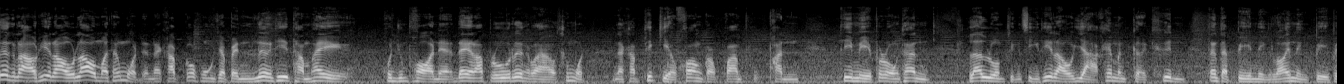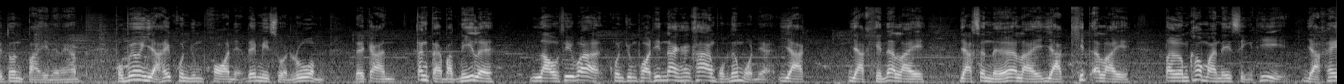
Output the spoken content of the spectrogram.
รื่องราวที่เราเล่ามาทั้งหมดนะครับก็คงจะเป็นเรื่องที่ทำให้คนชุมพรเนี่ยได้รับรู้เรื่องราวทั้งหมดนะครับที่เกี่ยวข้องกับความผูกพันที่มีพระองค์ท่าน และรวมถึงสิ่งที่เราอยากให้มันเกิดขึ้น ตั้งแต่ปี 101 ปีเป็นต้นไปเนี่ยนะครับ ผมก็ยังอยากให้คนชุมพรเนี่ยได้มีส่วนร่วมในการตั้งแต่บัดนี้เลย เราที่ว่าคนชุมพรที่นั่งข้างๆ ผมทั้งหมดเนี่ยอยากอยากเห็นอะไร อยากเสนออะไร อยากคิดอะไร เติมเข้ามาในสิ่งที่อยากให้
